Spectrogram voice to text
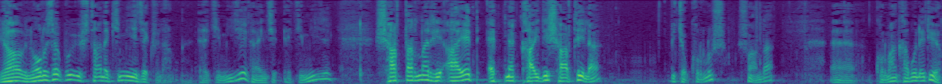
Ya ne olacak bu üç tane kim yiyecek filan? E, kim yiyecek? Aynı şey, e, kim yiyecek? Şartlarına riayet etmek kaydı şartıyla birçok kuruluş şu anda e, kurban kabul ediyor.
